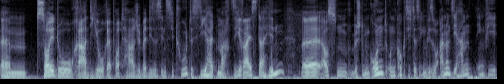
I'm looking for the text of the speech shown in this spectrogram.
ähm, Pseudo-Radio-Reportage über dieses Institut, das sie halt macht. Sie reist dahin äh, aus einem bestimmten Grund und guckt sich das irgendwie so an. Und sie haben irgendwie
